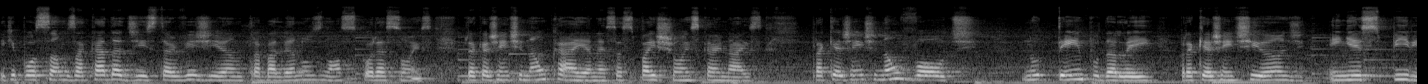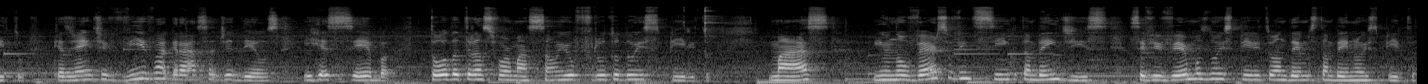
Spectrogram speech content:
E que possamos a cada dia estar vigiando, trabalhando os nossos corações, para que a gente não caia nessas paixões carnais, para que a gente não volte no tempo da lei, para que a gente ande em espírito, que a gente viva a graça de Deus e receba toda a transformação e o fruto do espírito. Mas no verso 25 também diz: Se vivermos no espírito, andemos também no espírito.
